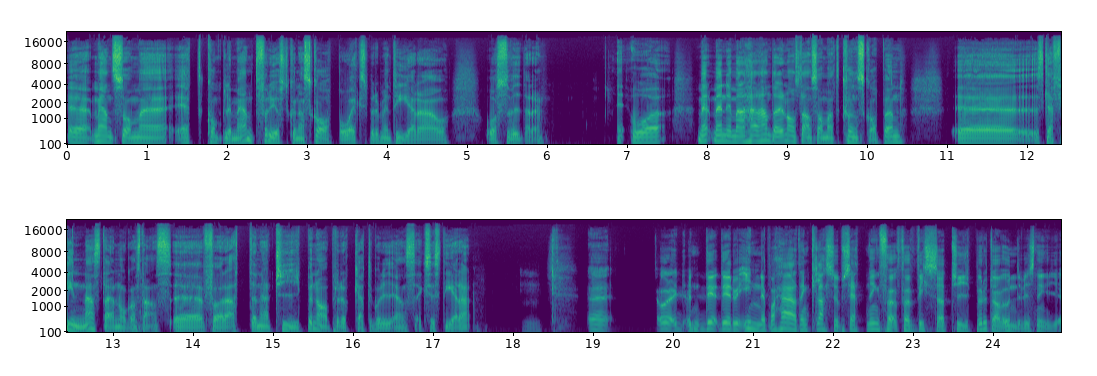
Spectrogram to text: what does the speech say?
eh, men som eh, ett komplement för att just kunna skapa och experimentera och, och så vidare. Eh, och, men, men här handlar det någonstans om att kunskapen eh, ska finnas där någonstans eh, för att den här typen av produktkategori ens existerar. Mm. Uh, det, det, du är inne på här, att en klassuppsättning för, för vissa typer av undervisning, eh,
